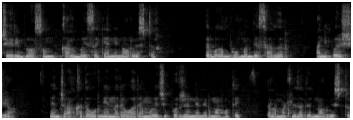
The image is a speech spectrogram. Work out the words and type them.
चेरी ब्लॉसम कालबैसकी आणि नॉर्वेस्टर. तर बघा भूमध्य सागर आणि पर्शिया यांच्या आखातावरून येणाऱ्या वाऱ्यामुळे जे पर्जन्य निर्माण होते त्याला म्हटले जाते नॉर्वेस्टर.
